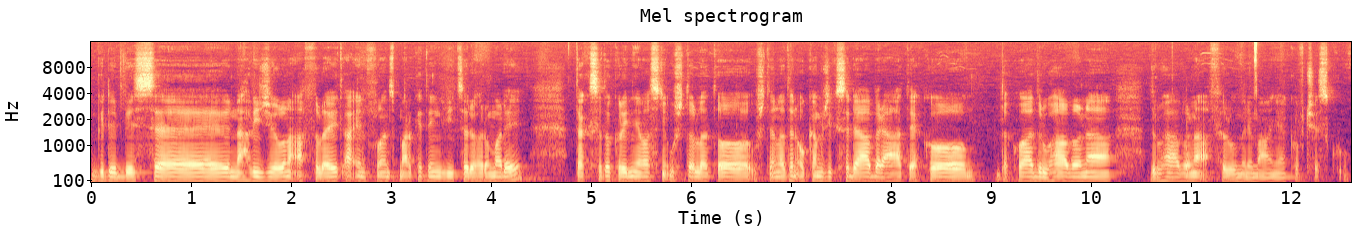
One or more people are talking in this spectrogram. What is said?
kdyby se nahlíželo na affiliate a influence marketing více dohromady, tak se to klidně vlastně už, tohleto, už tenhle ten okamžik se dá brát jako taková druhá vlna, druhá vlna afilu minimálně jako v Česku.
